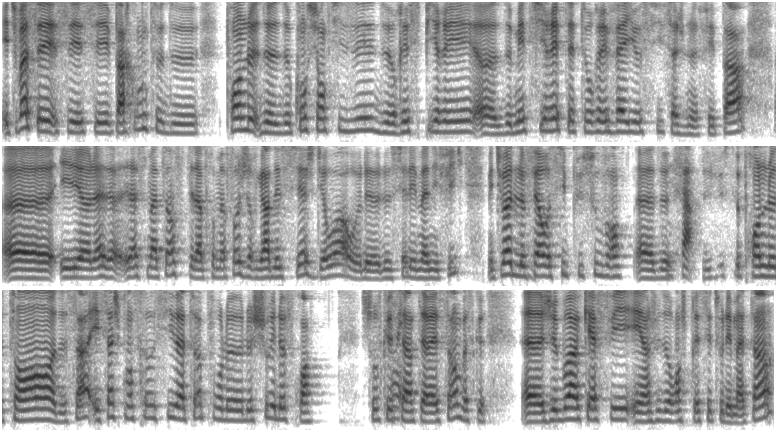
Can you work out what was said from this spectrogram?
Et tu vois, c'est par contre de prendre le, de, conscientiser, de respirer, euh, de m'étirer peut-être au réveil aussi. Ça, je ne le fais pas. Euh, et euh, là, ce matin, c'était la première fois je regardais le ciel. Je dis waouh, le, ciel est magnifique. Mais tu vois, de le faire aussi plus souvent, de, de, juste prendre le temps de ça. Et ça, je penserais aussi à toi pour le chaud et le froid. Je trouve que c'est intéressant parce que euh, je bois un café et un jus d'orange pressé tous les matins,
